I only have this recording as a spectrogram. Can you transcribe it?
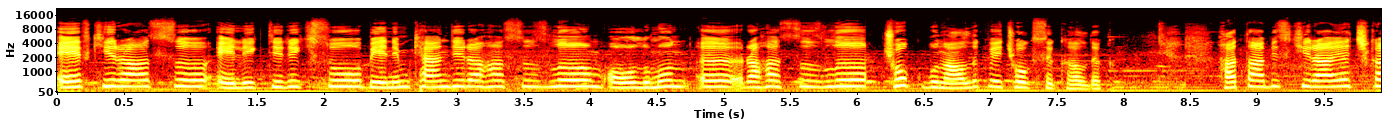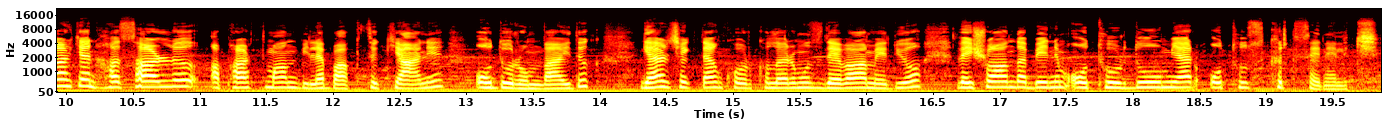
Ev kirası, elektrik, su, benim kendi rahatsızlığım, oğlumun e, rahatsızlığı. Çok bunaldık ve çok sıkıldık. Hatta biz kiraya çıkarken hasarlı apartman bile baktık yani o durumdaydık. Gerçekten korkularımız devam ediyor ve şu anda benim oturduğum yer 30-40 senelik.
